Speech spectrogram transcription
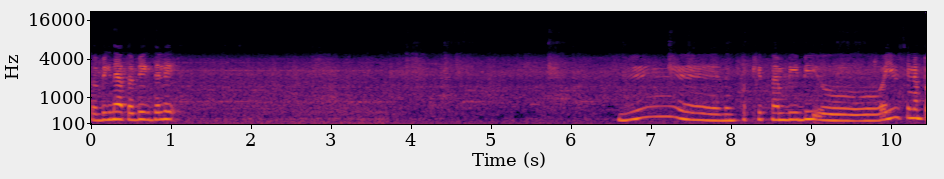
tubig na, tubig, dali. Yeah, nagpakit ng oh. Ayusin ang pag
